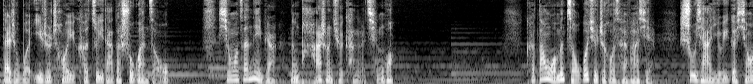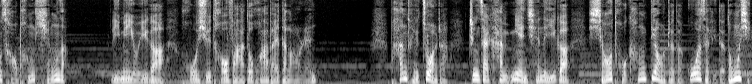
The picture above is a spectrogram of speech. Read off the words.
带着我一直朝一棵最大的树冠走，希望在那边能爬上去看看情况。可当我们走过去之后，才发现树下有一个小草棚亭子，里面有一个胡须头发都花白的老人，盘腿坐着，正在看面前的一个小土坑吊着的锅子里的东西，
